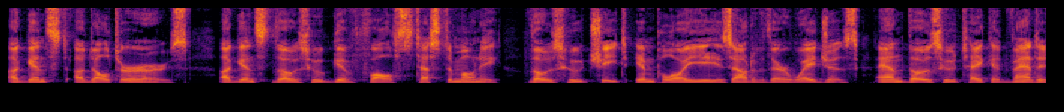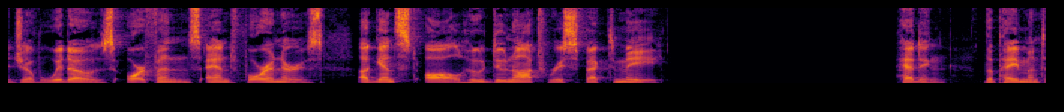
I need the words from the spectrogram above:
against adulterers, against those who give false testimony, those who cheat employees out of their wages, and those who take advantage of widows, orphans, and foreigners, against all who do not respect me. Heading the payment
